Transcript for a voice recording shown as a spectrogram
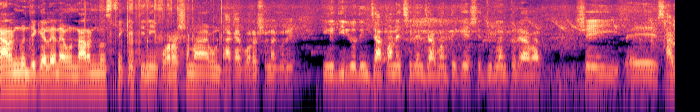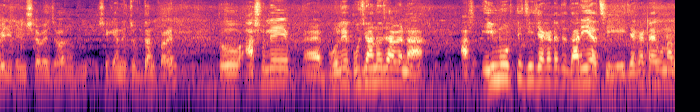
নারায়ণগঞ্জে গেলেন এবং নারায়ণগঞ্জ থেকে তিনি পড়াশোনা এবং ঢাকায় পড়াশোনা করে তিনি দীর্ঘদিন জাপানে ছিলেন। জাপান থেকে এসে যুগান্তরে আবার সেই সাব এডিটর হিসাবে সেখানে যোগদান করেন। তো আসলে বলে বোঝানো যাবে না। আর এই মুহূর্তে যে জায়গাটাতে দাঁড়িয়ে আছি, এই জায়গাটায় ওনার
